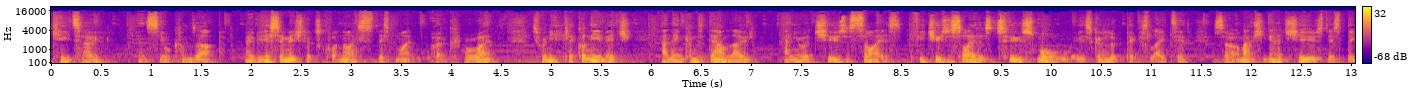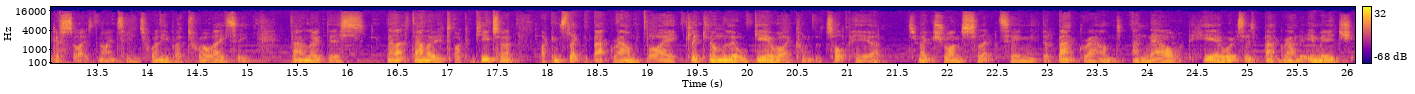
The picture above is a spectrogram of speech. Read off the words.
keto and see what comes up. Maybe this image looks quite nice. This might work all right. So when you click on the image and then come to download, and you want to choose a size. If you choose a size that's too small, it's going to look pixelated. So I'm actually going to choose this bigger size, 1920 by 1280. Download this, Now that's downloaded to my computer. I can select the background by clicking on the little gear icon at the top here to make sure I'm selecting the background. And now here where it says background image,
